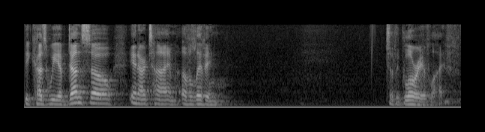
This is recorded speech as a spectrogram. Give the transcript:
because we have done so in our time of living to the glory of life.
